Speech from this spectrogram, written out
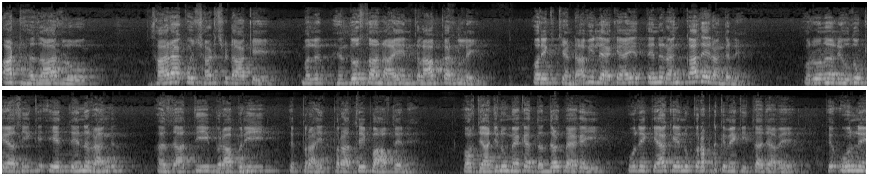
8000 ਲੋਕ ਸਾਰਾ ਕੁਝ ਛੱਡ ਛਡਾ ਕੇ ਮਤਲਬ ਹਿੰਦੁਸਤਾਨ ਆਏ ਇਨਕਲਾਬ ਕਰਨ ਲਈ ਔਰ ਇੱਕ ਝੰਡਾ ਵੀ ਲੈ ਕੇ ਆਏ, ਇਹ ਤਿੰਨ ਰੰਗ ਕਾਦੇ ਰੰਗ ਨੇ? ਔਰ ਉਹਨਾਂ ਨੇ ਉਦੋਂ ਕਿਹਾ ਸੀ ਕਿ ਇਹ ਤਿੰਨ ਰੰਗ ਆਜ਼ਾਦੀ, ਬਰਾਬਰੀ ਤੇ ਭਰਾਈ ਭਰਾਤਰੀ ਭਾਵ ਦੇ ਨੇ। ਔਰ ਜੱਜ ਨੂੰ ਮੈਂ ਕਿਹਾ, ਦੰਦਲ ਪੈ ਗਈ। ਉਹਨੇ ਕਿਹਾ ਕਿ ਇਹਨੂੰ ਕਰਪਟ ਕਿਵੇਂ ਕੀਤਾ ਜਾਵੇ? ਤੇ ਉਹਨੇ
